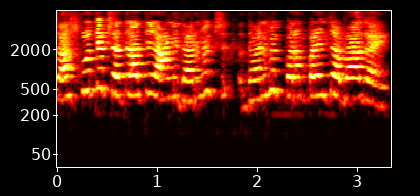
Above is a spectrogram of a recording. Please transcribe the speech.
सांस्कृतिक क्षेत्रातील आणि धार्मिक धार्मिक परंपरेचा भाग आहे.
